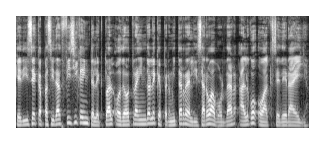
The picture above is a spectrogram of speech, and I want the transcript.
que dice capacidad física, intelectual o de otra índole que permita realizar o abordar algo o acceder a ello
